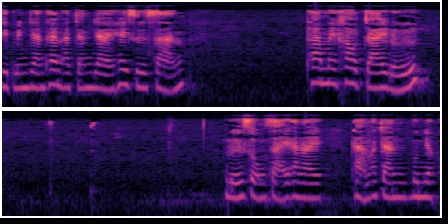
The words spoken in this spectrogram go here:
จิตวิญญาณท่านอาจารย์ใหญ่ให้สื่อสาร ถ้าไม่เข้าใจหรือ หรือสงสัยอะไร ถามอาจารย์บุญญพ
